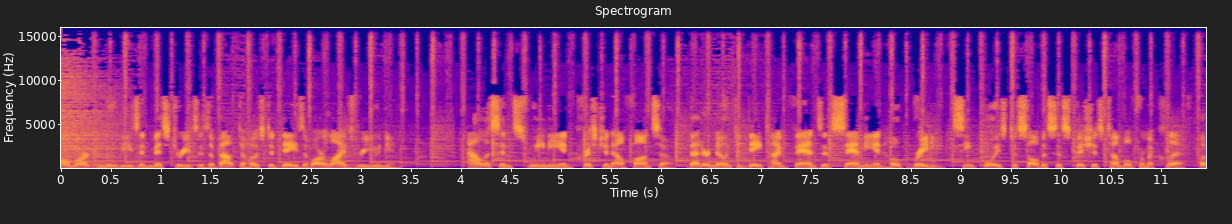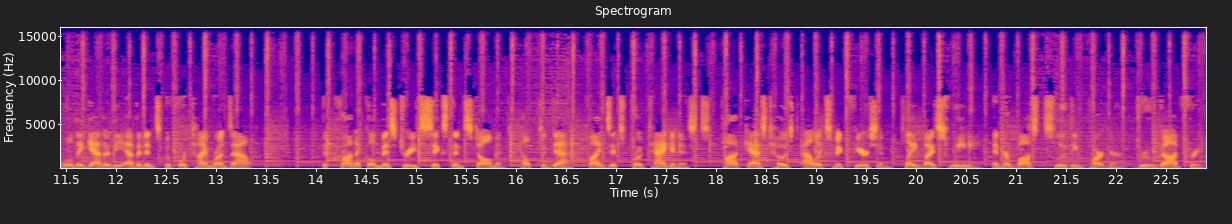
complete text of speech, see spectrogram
Hallmark Movies and Mysteries is about to host a Days of Our Lives reunion. Alison Sweeney and Kristian Alfonso, better known to daytime fans as Sami and Hope Brady, seem poised to solve a suspicious tumble from a cliff, but will they gather the evidence before time runs out? The Chronicle Mysteries' sixth installment, Help to Death, finds its protagonists, podcast host Alex McPherson, played by Sweeney, and her boss sleuthing partner, Drew Godfrey,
